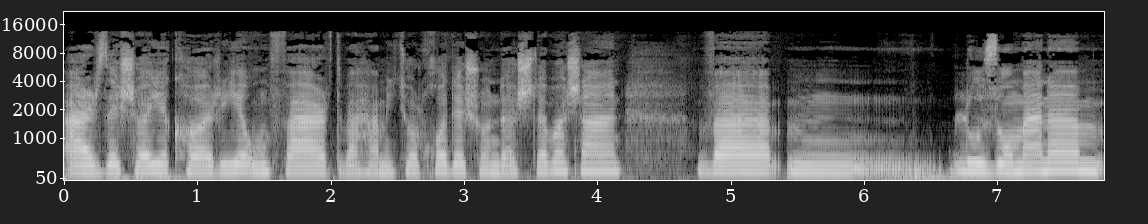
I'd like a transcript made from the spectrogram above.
ارزشای کاری اون فرد و همینطور خودشون داشته باشن. و لزومنم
